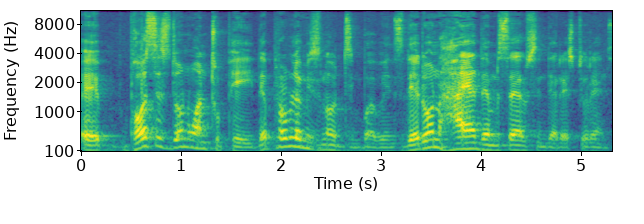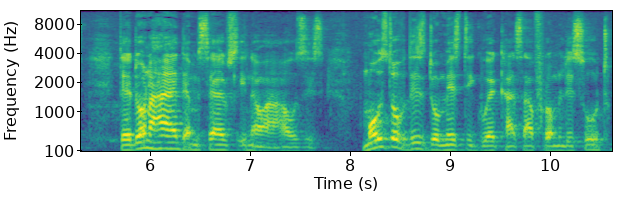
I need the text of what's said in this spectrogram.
uh, bosses don't want to pay. The problem is not Zimbabweans. They don't hire themselves in the restaurants. They don't hire themselves in our houses. Most of these domestic workers are from Lesotho.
